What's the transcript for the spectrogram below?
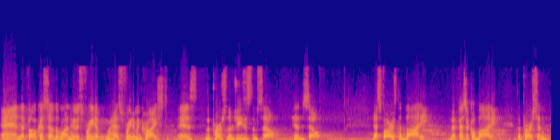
And the focus of the one who freedom, who has freedom in Christ is the person of Jesus himself, himself. As far as the body, the physical body, the person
